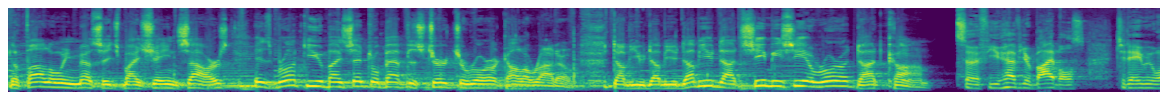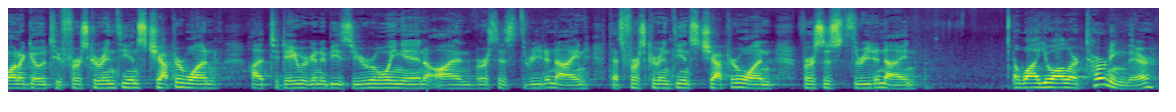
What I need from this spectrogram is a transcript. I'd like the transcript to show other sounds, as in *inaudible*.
The following message by Shane Sowers is brought to you by Central Baptist Church, Aurora, Colorado. www.cbcaurora.com. So if you have your Bibles, today we want to go to 1 Corinthians chapter 1. Uh, today we're going to be zeroing in on verses 3 to 9. That's 1 Corinthians chapter 1, verses 3 to 9. And while you all are turning there,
